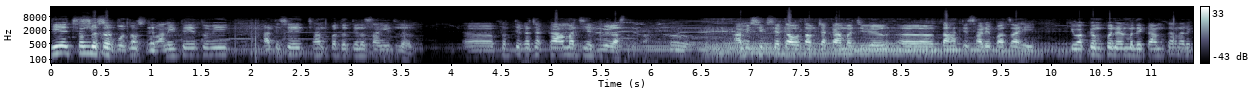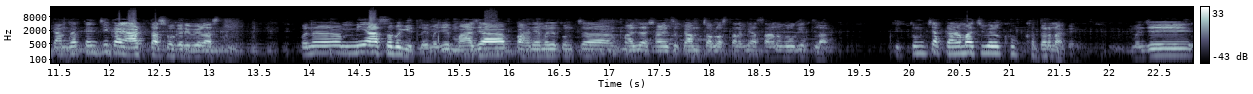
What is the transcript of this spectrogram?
हे छंद शिकवतो. शिकवत असतो. आणि ते तुम्ही अतिशय छान पद्धतीनं सांगितलं. प्रत्येकाच्या कामाची एक वेळ असते हो. आम्ही शिक्षक आहोत आमच्या कामाची वेळ दहा ते साडेपाच आहे. किंवा कंपन्यांमध्ये काम करणारे कामगार त्यांची काय आठ तास वगैरे वेळ असते. पण मी असं बघितलंय. म्हणजे माझ्या पाहण्यामध्ये तुमच्या माझ्या शाळेचं काम चालू असताना मी असा अनुभव घेतला. की तुमच्या कामाची वेळ खूप खतरनाक आहे. म्हणजे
